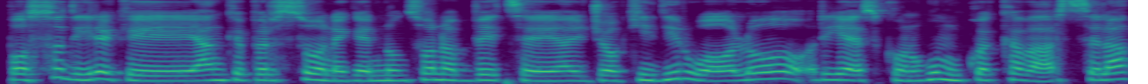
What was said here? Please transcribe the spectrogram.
posso dire che anche persone che non sono avvezze ai giochi di ruolo riescono comunque a cavarsela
